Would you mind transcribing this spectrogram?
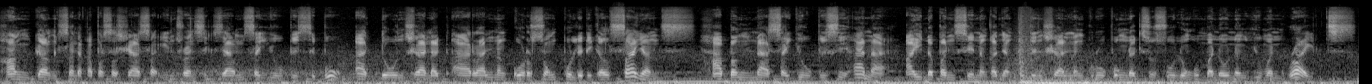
hanggang sa nakapasa siya sa entrance exam sa UP Cebu at doon siya nag-aral ng kursong Political Science. Habang nasa UP si Hana ay napansin ang kanyang potensyal ng grupong nagsusulong umano ng human rights.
